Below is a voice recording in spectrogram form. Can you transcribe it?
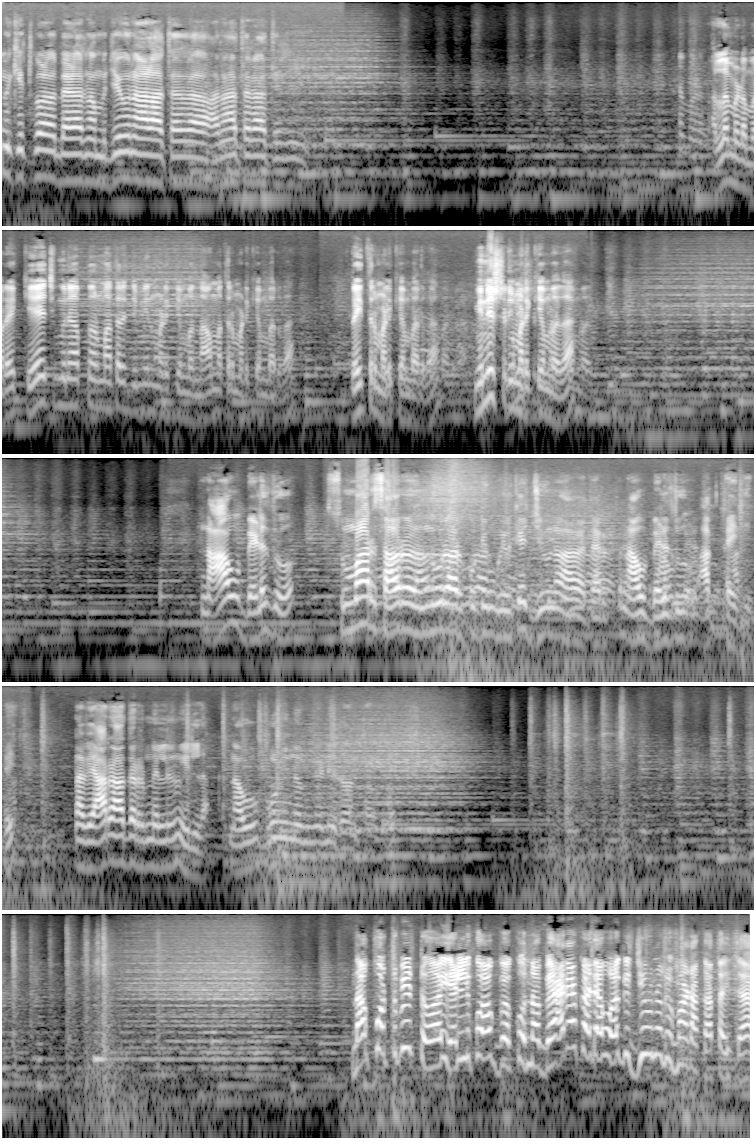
ಭೂಮಿ ಕಿತ್ಕೊಳ್ಳೋದು ಬೇಡ ನಮ್ಮ ಜೀವನ ಹಾಳಾಗ್ತದ ಆತೀವಿ ಅಲ್ಲ ಮೇಡಮ್ ಅವರೇ ಕೆ ಎಚ್ ಮುನಿಯಪ್ಪನವ್ರು ಮಾತ್ರ ಜಮೀನು ಮಾಡ್ಕೊಂಬಂದು ನಾವು ಮಾತ್ರ ಮಾಡ್ಕೊಂಬಾರ್ದ? ರೈತರು ಮಾಡ್ಕೊಂಬಾರ್ದ? ಮಿನಿಸ್ಟ್ರಿಗೆ ಮಾಡ್ಕೊಂಬಾರ್ದ? ನಾವು ಬೆಳೆದು ಸುಮಾರು ಸಾವಿರ ನೂರಾರು ಕುಟುಂಬಗಳಿಗೆ ಜೀವನ ಆಧಾರಕ್ಕೆ ನಾವು ಬೆಳೆದು ಆಗ್ತಾ ಇದ್ದೀವಿ. ನಾವು ಯಾರ ಆಧಾರದ ಮೇಲೂ ಇಲ್ಲ. ನಾವು ಭೂಮಿ ನಂಬ್ಕೊಂಡಿರೋವಂಥವ್ರು ನಾವು ಕೊಟ್ಬಿಟ್ಟು ಎಲ್ಲಿಗೆ ಹೋಗ್ಬೇಕು? ನಾವು ಬೇರೆ ಕಡೆ ಹೋಗಿ ಜೀವನಗಳು ಮಾಡಕ್ಕಾತೈತಾ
